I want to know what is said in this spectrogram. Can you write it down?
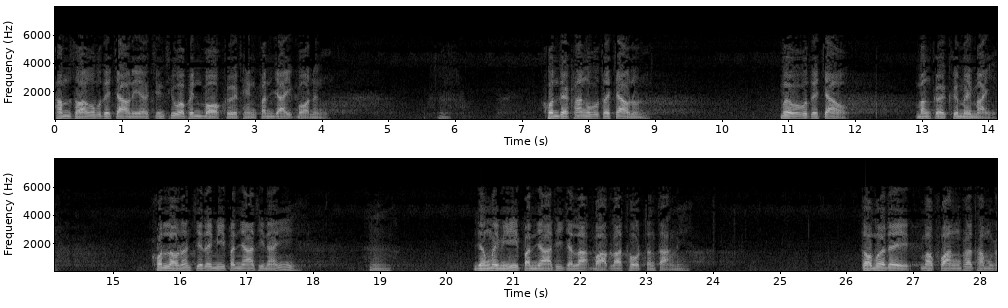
คำสอนของพระพุทธเจ้านี่จึงชื่อว่าเป็นบ่อเกิดแห่งปัญญาอีกบ่อหนึ่ง คนแต่ครั้งพระพุทธเจ้านั่นเมื่อพระพุทธเจ้าบังเกิดขึ้นใหม่ ๆ คนเหล่านั้นจะได้มีปัญญาที่ไหนยังไม่มีปัญญาที่จะละบาปละโทษต่าง ๆ นี่ ต่อเมื่อได้มาฟังพระธรรมค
